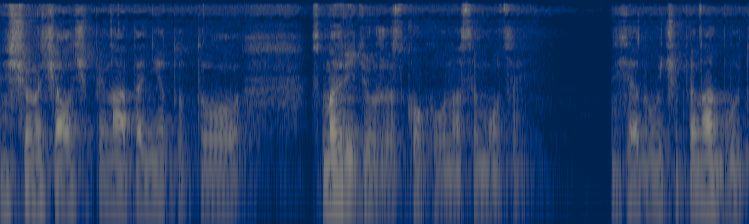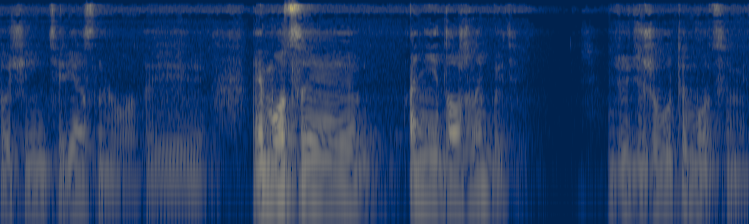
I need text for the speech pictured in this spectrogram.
еще начало чемпионата нету, то смотрите уже, сколько у нас эмоций. Я думаю, чемпионат будет очень интересный. Вот, и эмоции, они должны быть. Люди живут эмоциями.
